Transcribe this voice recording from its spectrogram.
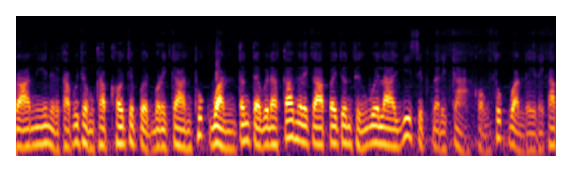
ร้านนี้เนี่ยนะครับผู้ชมครับเขาจะเปิดบริการทุกวันตั้งแต่เวลา9นาฬิกาไปจนถึงเวลา 20นาฬิกาของทุกวันเลยนะครับ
